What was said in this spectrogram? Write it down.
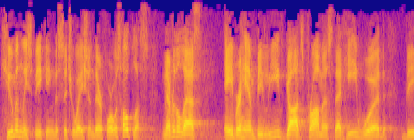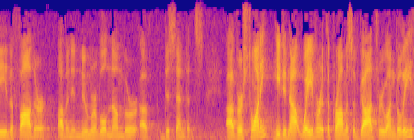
Humanly speaking, the situation therefore was hopeless. Nevertheless, Abraham believed God's promise that he would be the father of an innumerable number of descendants. Uh, verse 20, he did not waver at the promise of God through unbelief,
